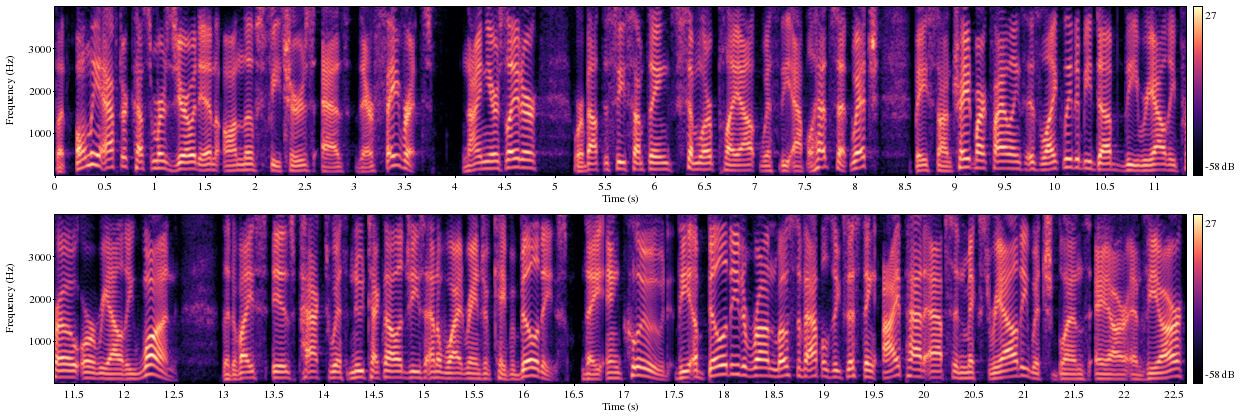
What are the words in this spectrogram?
but only after customers zeroed in on those features as their favorites. Nine years later, we're about to see something similar play out with the Apple headset, which, based on trademark filings, is likely to be dubbed the Reality Pro or Reality One. The device is packed with new technologies and a wide range of capabilities. They include the ability to run most of Apple's existing iPad apps in mixed reality, which blends AR and VR.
